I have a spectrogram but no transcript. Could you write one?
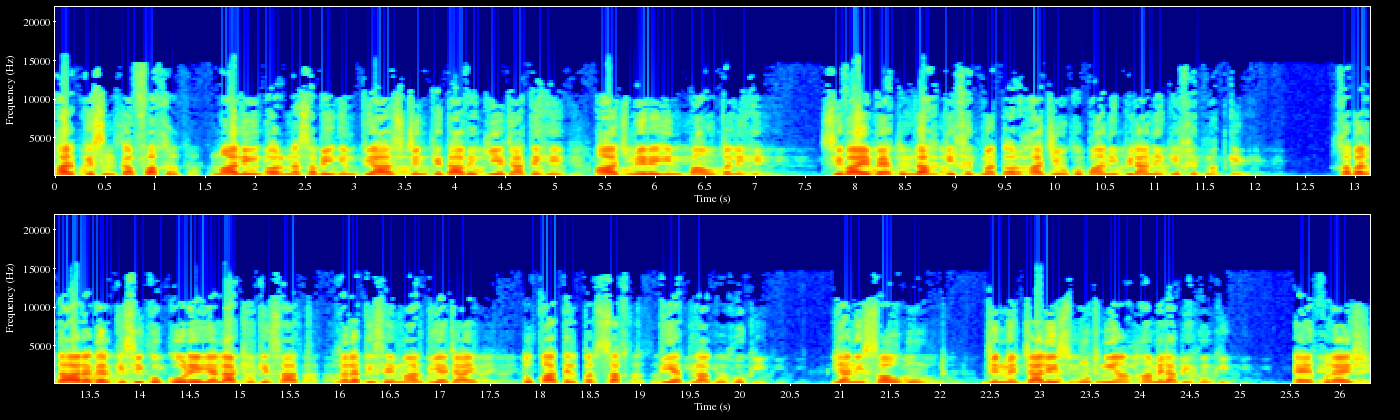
ہر قسم کا فخر، مالی اور نصبی امتیاز جن کے دعوے کیے جاتے ہیں، آج میرے ان پاؤں تلے ہیں۔ سوائے بیت اللہ کی خدمت اور حاجیوں کو پانی پلانے کی خدمت کے۔ خبردار اگر کسی کو کوڑے یا لاٹھی کے ساتھ غلطی سے مار دیا جائے، تو قاتل پر سخت دیت لاگو ہوگی یعنی سو اونٹ، جن میں چالیس اونٹنیاں حاملہ بھی ہوں گی۔ اے قریش،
